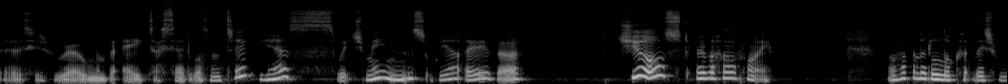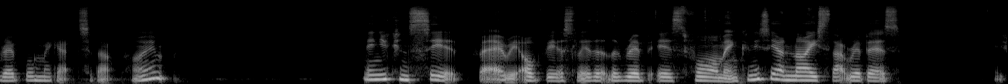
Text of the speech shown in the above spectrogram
So this is row number eight, I said, wasn't it? Yes, which means we are over, just over halfway. We'll have a little look at this rib when we get to that point. I mean, you can see it very obviously that the rib is forming. Can you see how nice that rib is? It's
